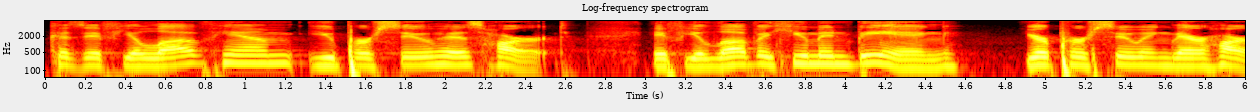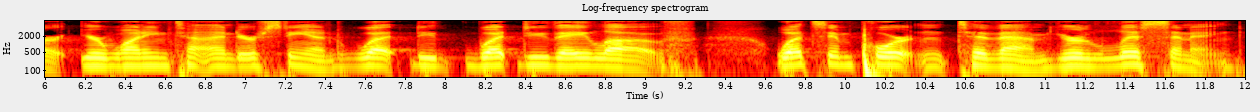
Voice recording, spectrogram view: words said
because if you love him, you pursue his heart. If you love a human being, you're pursuing their heart. You're wanting to understand what do what do they love? What's important to them? You're listening.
